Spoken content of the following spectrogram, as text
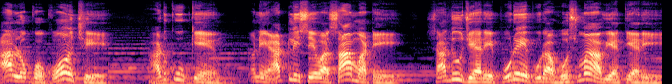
આ લોકો કોણ છે? હાડકું કેમ? અને આટલી સેવા શા માટે? સાધુ જ્યારે પૂરેપૂરા હોશમાં આવ્યા ત્યારે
